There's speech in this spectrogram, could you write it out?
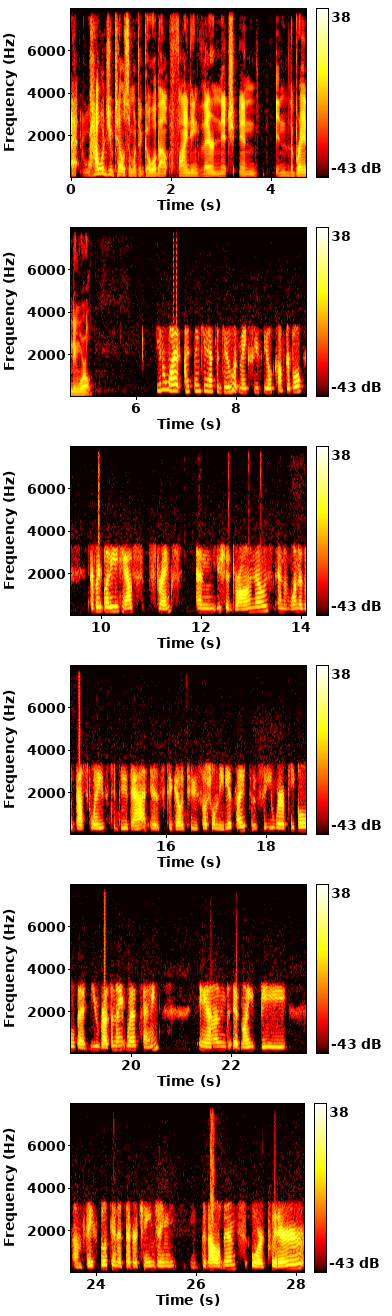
uh, how would you tell someone to go about finding their niche in in the branding world? you know what? I think you have to do what makes you feel comfortable. Everybody has strengths, and you should draw on those. And one of the best ways to do that is to go to social media sites and see where people that you resonate with hang. And it might be um, Facebook and its ever changing developments, or Twitter,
